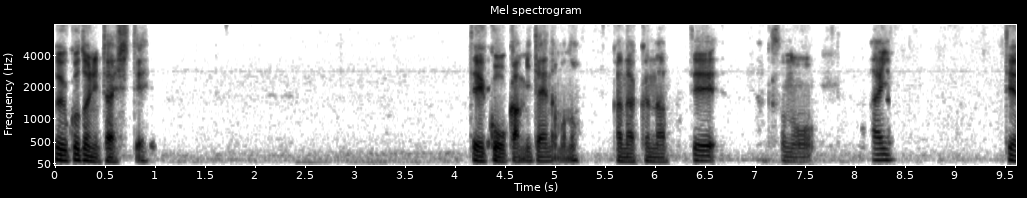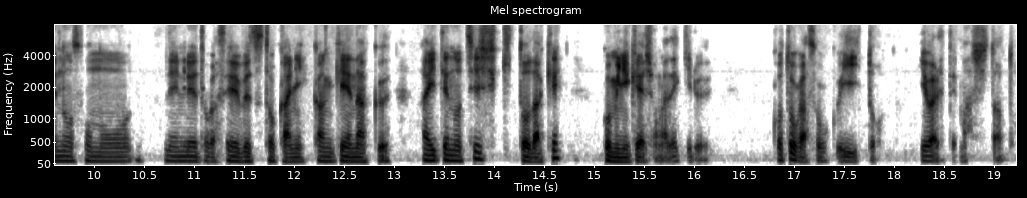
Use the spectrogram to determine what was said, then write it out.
そういうことに対して、抵抗感みたいなものがなくなって、なその、相手のその年齢とか性別とかに関係なく、相手の知識とだけコミュニケーションができることがすごくいいと言われてましたと。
